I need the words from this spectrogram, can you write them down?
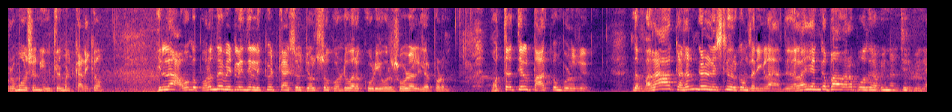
ப்ரொமோஷன் இன்க்ரிமெண்ட் கிடைக்கும். இல்லை அவங்க பிறந்த வீட்டிலேருந்து லிக்விட் கேஷோ ஜுவல்ஸோ கொண்டு வரக்கூடிய ஒரு சூழல் ஏற்படும். மொத்தத்தில் பார்க்கும் பொழுது இந்த வரா கடன்கள் லிஸ்ட்டு இருக்கும் சரிங்களா? இதெல்லாம் எங்கேப்பா வரப்போகுது அப்படின்னு நினச்சிருப்பீங்க.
